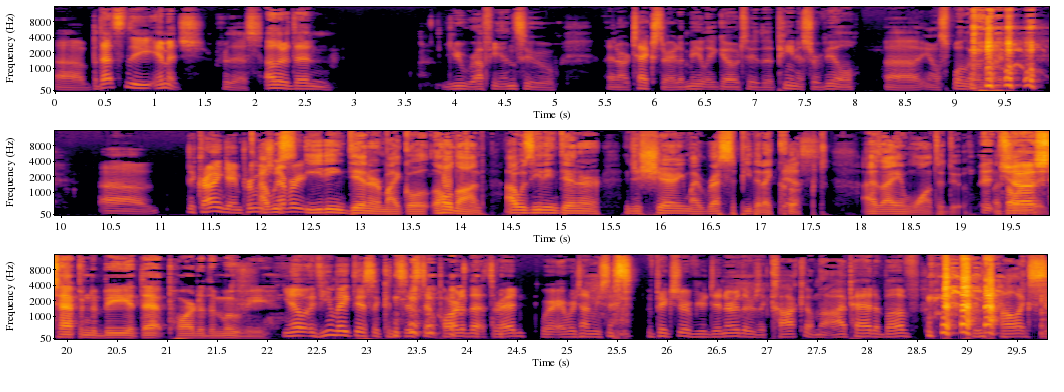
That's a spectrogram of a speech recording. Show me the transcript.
Uh, but that's the image for this. Other than you ruffians who, in our text thread, immediately go to the penis reveal. Uh, you know, spoiler alert. the crying game pretty I was never. eating dinner, Michael. Hold on. I was eating dinner and just sharing my recipe that I cooked, Yes. as I am wont to do. It That's just happened to be at that part of the movie. You know, if you make this a consistent part of that thread, where every time you send a picture of your dinner, there's a cock on the iPad above, I'll, ex-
